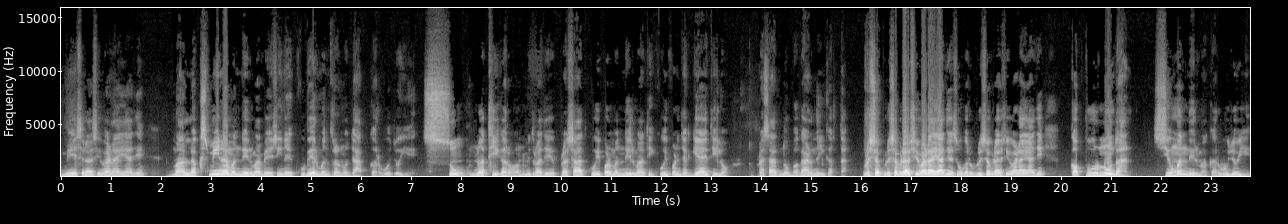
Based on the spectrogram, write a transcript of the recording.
મેષ રાશિવાળાએ આજે માં લક્ષ્મીના મંદિરમાં બેસીને કુબેર મંત્રનો જાપ કરવો જોઈએ. શું નથી કરવાનું? મિત્રો, આજે પ્રસાદ કોઈ પણ મંદિરમાંથી, કોઈ પણ જગ્યાએથી લો, તો પ્રસાદનો બગાડ નહીં કરતા. વૃષભ વૃષભ રાશિવાળાએ આજે શું કરવું વૃષભ રાશિવાળાએ આજે કપૂરનું દાન શિવ મંદિરમાં કરવું જોઈએ.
